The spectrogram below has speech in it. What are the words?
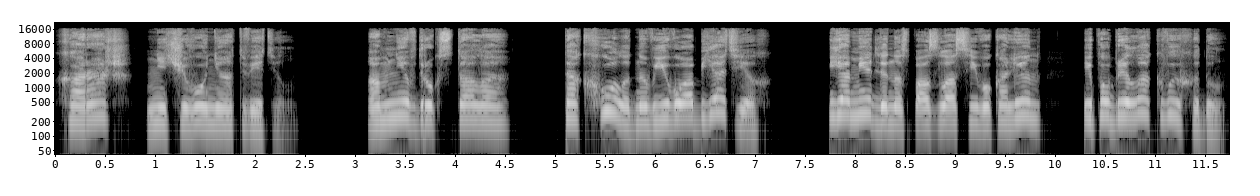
Хараш ничего не ответил. А мне вдруг стало так холодно в его объятиях. Я медленно сползла с его колен и побрела к выходу.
